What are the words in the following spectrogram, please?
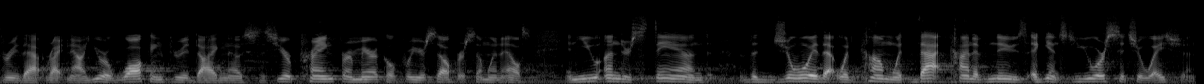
through that right now. You are walking through a diagnosis. You're praying for a miracle for yourself or someone else. And you understand the joy that would come with that kind of news against your situation.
